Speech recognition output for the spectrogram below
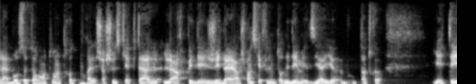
la bourse de Toronto, entre autres, pour aller chercher du capital. Leur PDG, d'ailleurs, je pense qu'il a fait une tournée des médias, il y a, en tout cas, il a été,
